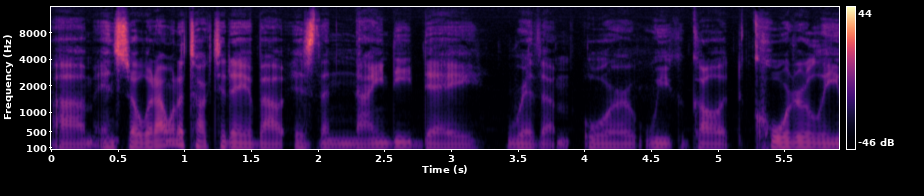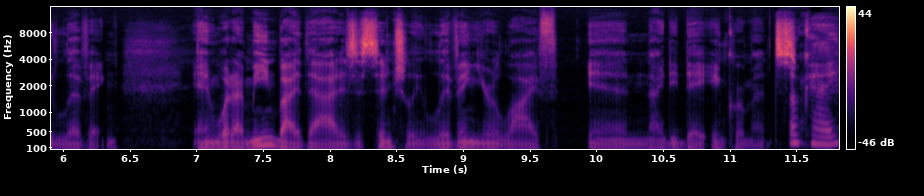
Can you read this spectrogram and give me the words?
Um, and so what I want to talk today about is the 90 day rhythm, or we could call it quarterly living. And what I mean by that is essentially living your life in 90 day increments. Okay.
